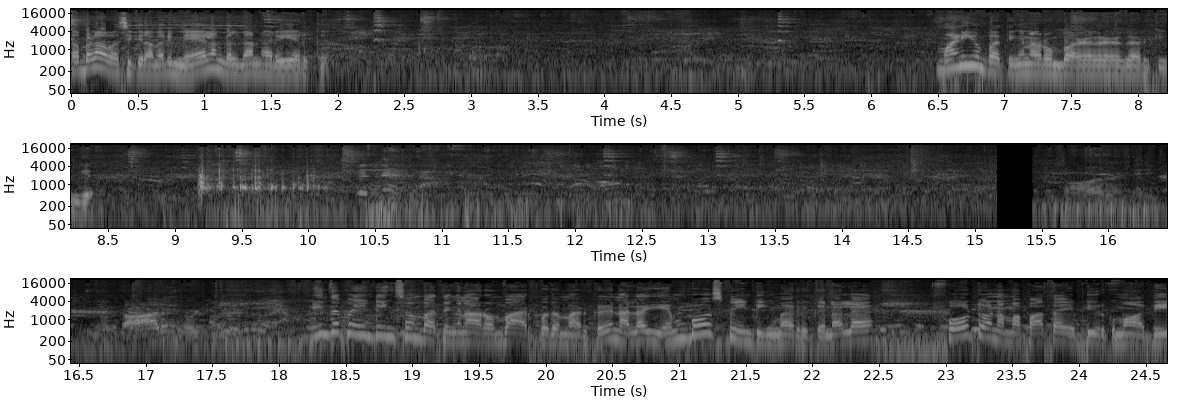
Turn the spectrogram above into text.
தபலா வசிக்கிற மாதிரி மேளங்கள் தான் நிறைய இருக்குது மணியும் பார்த்தீங்கன்னா ரொம்ப அழகழகாக இருக்குது இங்கே இந்த பெயிண்டிங்ஸும் பார்த்தீங்கன்னா ரொம்ப அற்புதமாக இருக்குது நல்லா எம்போஸ் பெயிண்டிங் மாதிரி இருக்குது நல்லா ஃபோட்டோ நம்ம பார்த்தா எப்படி இருக்குமோ அதே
